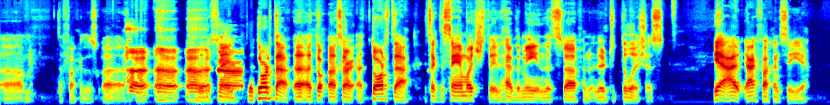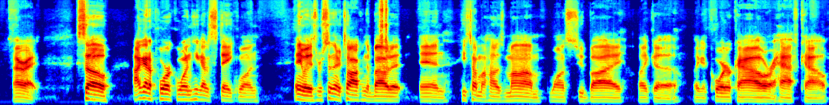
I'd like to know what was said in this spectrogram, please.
um, the fuck is this? Uh, Uh, uh, uh, am I saying? uh, the torta, uh, a tor- sorry, a torta. It's like the sandwich. They have the meat and the stuff, and they're just delicious. Yeah, I, I fucking see you. All right. So I got a pork one. He got a steak one. Anyways, we're sitting there talking about it, and he's talking about how his mom wants to buy like a like a quarter cow or a half cow.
